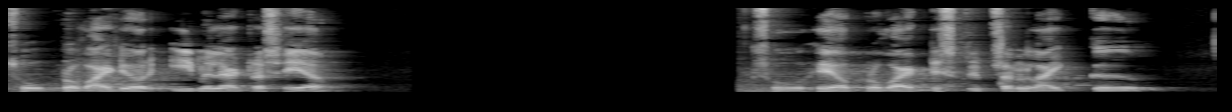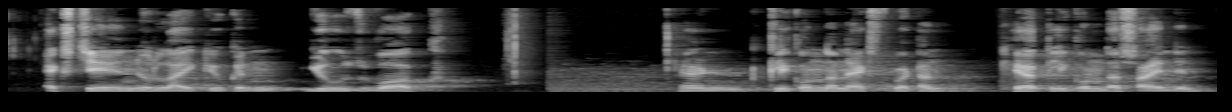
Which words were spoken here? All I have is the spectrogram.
so provide your email address here. So here provide description like uh, exchange or like you can use work. And click on the next button. Here click on the sign in.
